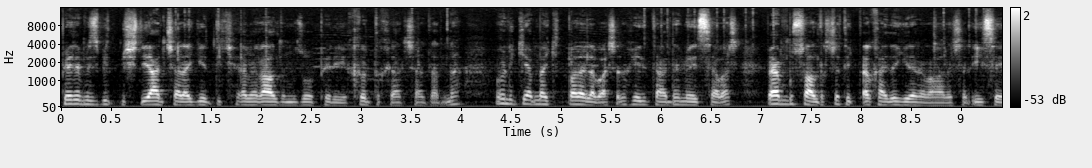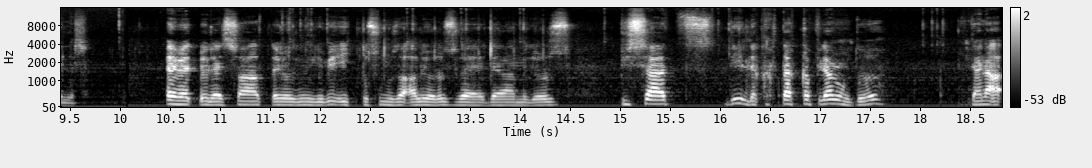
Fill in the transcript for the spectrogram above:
Perimiz bitmişti. Yançara girdik. Hemen aldığımız o periyi kırdık yançardan da. 12 M nakit parayla başladık. 7 tane de MS var. Ben bu saldıkça tekrar kayda girerim arkadaşlar. İyi seyirler. Evet böyle sağ altta gördüğünüz gibi ilk busumuzu alıyoruz ve devam ediyoruz. Bir saat değil de 40 dakika falan oldu. Bir tane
